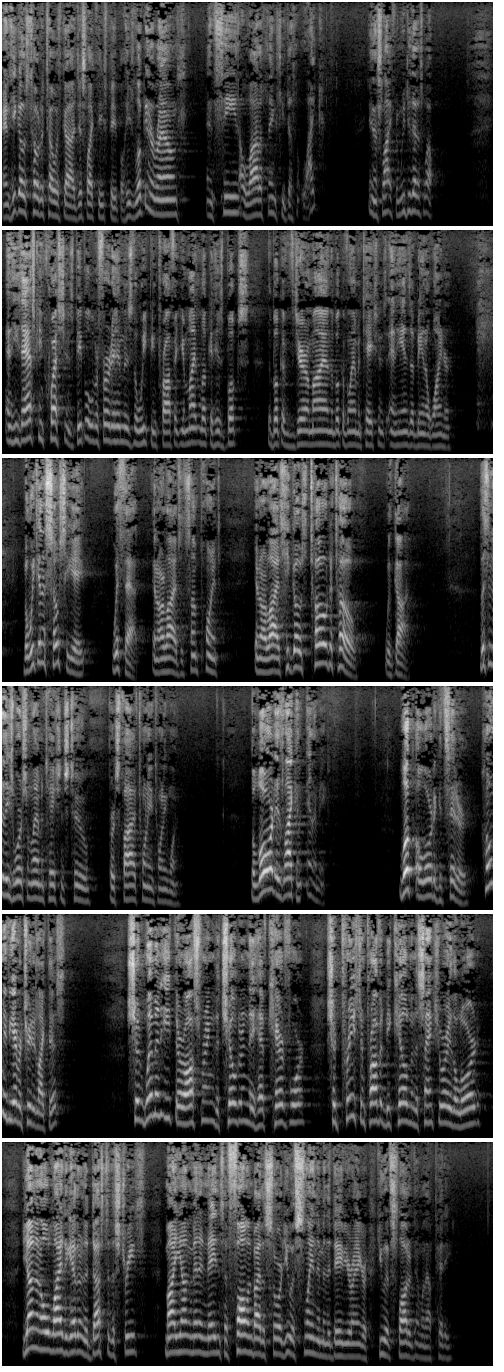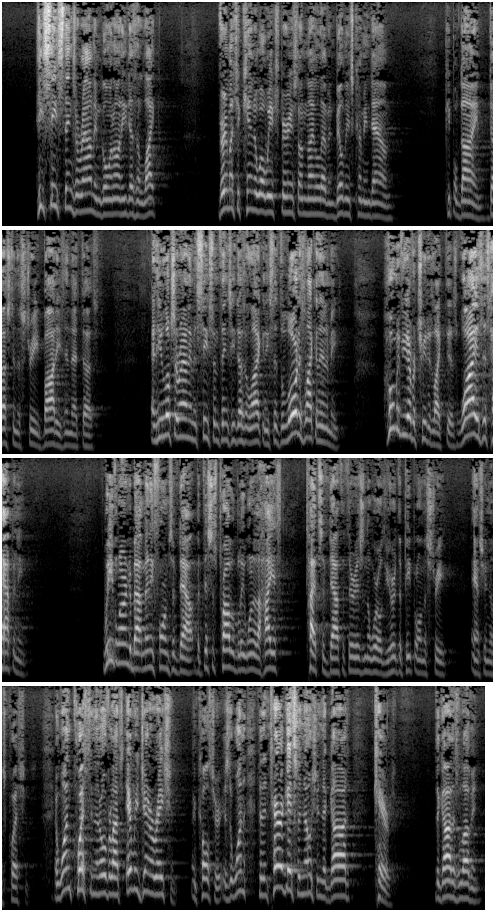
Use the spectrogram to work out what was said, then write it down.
And he goes toe to toe with God, just like these people. He's looking around and seeing a lot of things he doesn't like in his life. And we do that as well. And he's asking questions. People refer to him as the weeping prophet. You might look at his books, the book of Jeremiah and the book of Lamentations, and he ends up being a whiner. But we can associate with that in our lives at some point in our lives. He goes toe to toe with God. Listen to these words from Lamentations 2, verse 5, 20, and 21. The Lord is like an enemy. Look, O Lord, and consider. Whom have you ever treated like this? Should women eat their offspring, the children they have cared for? Should priest and prophet be killed in the sanctuary of the Lord? Young and old lie together in the dust of the streets. My young men and maidens have fallen by the sword. You have slain them in the day of your anger. You have slaughtered them without pity. He sees things around him going on he doesn't like. Very much akin to what we experienced on 9 11 buildings coming down, people dying, dust in the street, bodies in that dust. And he looks around him and sees some things he doesn't like, and he says, The Lord is like an enemy. Whom have you ever treated like this? Why is this happening? We've learned about many forms of doubt, but this is probably one of the highest types of doubt that there is in the world. You heard the people on the street answering those questions. And one question that overlaps every generation and culture is the one that interrogates the notion that God cares, that God is loving.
